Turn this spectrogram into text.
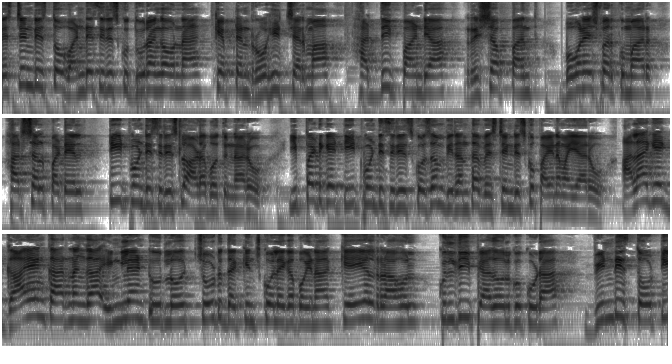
వెస్టిండీస్తో వన్డే సిరీస్కు దూరంగా ఉన్న captain Rohit Sharma Hardik Pandya Rishabh Pant Bhuvneshwar Kumar Harshal Patel T twenty సిరీస్లో ఆడబోతున్నారు. ఇప్పటికే టీ ట్వంటీ సిరీస్ కోసం వీరంతా వెస్టిండీస్కు పయనమయ్యారు. అలాగే గాయం కారణంగా ఇంగ్లాండ్ టూర్లో చోటు దక్కించుకోలేకపోయిన కేఎల్ రాహుల్ కుల్దీప్ యాదవ్లకు కూడా విండీస్తో టీ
